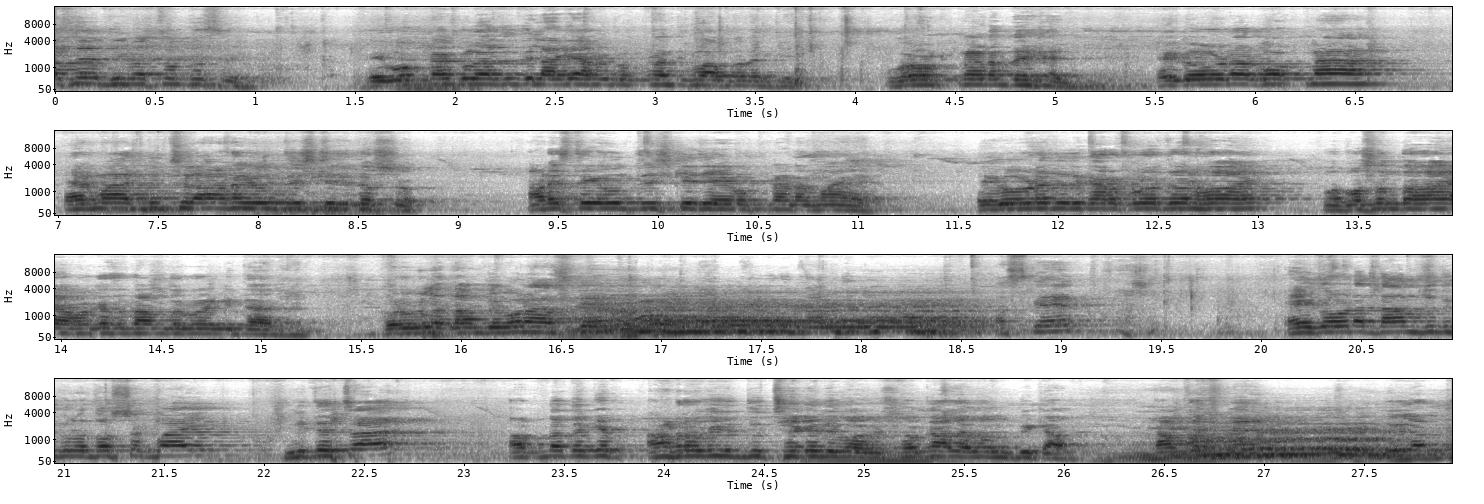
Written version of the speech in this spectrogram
আছে দুই মাস চলতেছে। এই বকনাগুলো যদি লাগে আমি বকনা দিব আপনাদেরকে। বকনাটা দেখেন। এই গরুটার বকনা এর মায়ের দুধ ছিল আঠাশ উনত্রিশ কেজি দর্শক। আঠাশ থেকে উনত্রিশ কেজি এই বকনাটার মায়ের। এই গরুটা যদি কারও প্রয়োজন হয় বা পছন্দ হয় আমার কাছে দাম দর করে নিতে আসবেন। গরুগুলোর দাম দেবো না আজকে? আজকে? এই গরুটার দাম যদি কোনো দর্শক ভাই নিতে চায়, আপনাদেরকে আঠারো কেজি দুধ ছেঁকে দেবো আমি সকাল এবং বিকাল। দাম বসবে দুই লক্ষ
